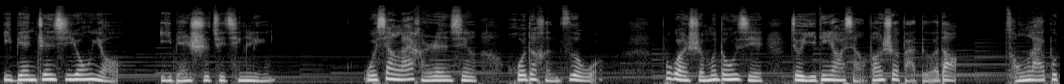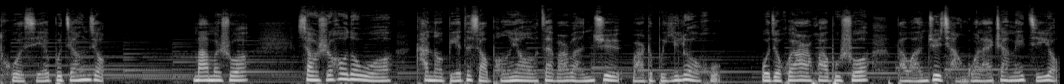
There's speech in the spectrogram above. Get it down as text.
一边珍惜拥有，一边失去清零。我向来很任性，活得很自我，不管什么东西就一定要想方设法得到，从来不妥协不将就。妈妈说，小时候的我看到别的小朋友在玩玩具，玩得不亦乐乎，我就会二话不说把玩具抢过来占为己有。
